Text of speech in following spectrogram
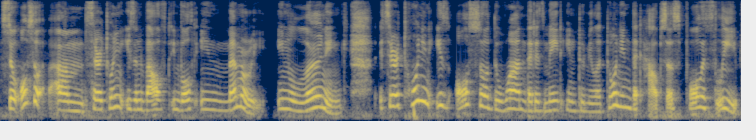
So also um, serotonin is involved involved in memory in learning. Serotonin is also the one that is made into melatonin that helps us fall asleep,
